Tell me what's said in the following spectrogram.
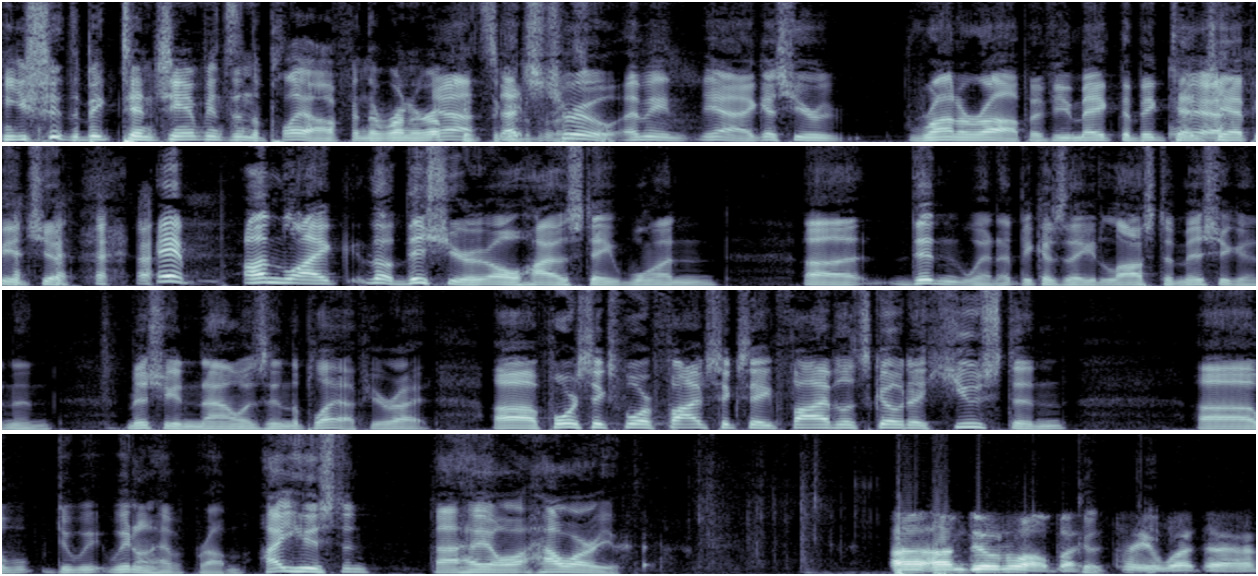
usually the Big Ten champions in the playoff and the runner up yeah, gets to go that's to the true. Bowl. I mean, yeah, I guess you're runner up if you make the Big Ten Yeah. championship. Unlike though this year, Ohio State won, uh, didn't win it because they lost to Michigan, and Michigan now is in the playoff. You're right. Uh, four six four five six eight five. Let's go to Houston. Uh, do we? We don't have a problem. Hi, Houston. Uh, how how are you? Uh, I'm doing well, but Good. tell you what, uh,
